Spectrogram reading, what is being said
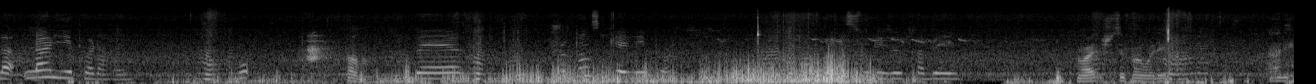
Là, là, il n'y est pas la reine. Bon, Pardon. ben, je pense qu'elle est pas. Sous les autres abeilles. Ouais, je sais pas où elle est. Allez.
